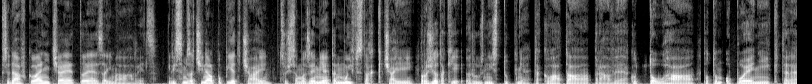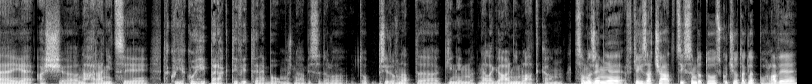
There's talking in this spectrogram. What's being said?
Předávkování čaje to je zajímavá věc. Když jsem začínal popíjet čaj, což samozřejmě ten můj vztah k čaji prožil taky různý stupně. Taková ta právě jako touha, potom opojení, které je až eh, na hranici takový jako hyperaktivity, nebo možná by se dalo to přirovnat eh, k jiným nelegálním látkám. Samozřejmě v těch začátcích jsem do toho skočil takhle po hlavě,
